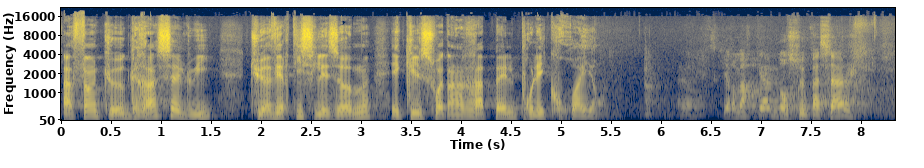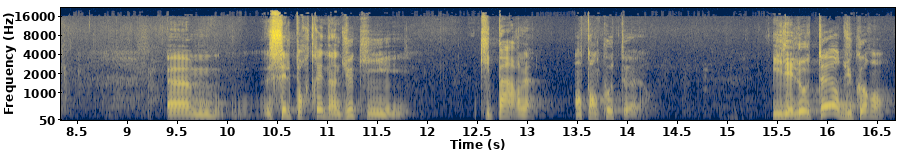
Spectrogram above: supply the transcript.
afin que, grâce à lui, tu avertisses les hommes et qu'il soit un rappel pour les croyants. Alors, ce qui est remarquable dans ce passage, euh, c'est le portrait d'un Dieu qui, qui parle en tant qu'auteur. Il est l'auteur du Coran.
